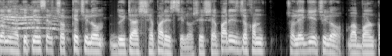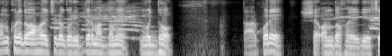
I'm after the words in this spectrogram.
জানি হ্যাপি প্রিন্সের চক্ষে ছিল দুইটা সেপারিস ছিল। সে সেপারিস যখন চলে গিয়েছিল বা বন্টন করে দেওয়া হয়েছিল গরিবদের মাধ্যমে, মধ্য, তারপরে সে অন্ধ হয়ে গিয়েছে,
